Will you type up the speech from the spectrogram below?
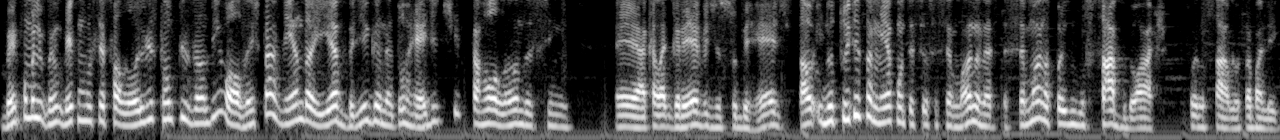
bem como, bem, bem como você falou, eles estão pisando em ovos. A gente está vendo aí a briga né, do Reddit, tá rolando assim é, aquela greve de subreddit e tal. E no Twitter também aconteceu essa semana, né? Essa semana foi no sábado, acho. Foi no sábado, eu trabalhei.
